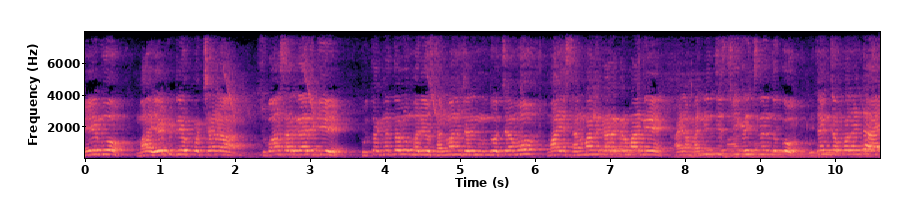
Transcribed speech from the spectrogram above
మేము మా ఏపీటీఎఫ్ పక్షాన సుభాన్ సార్ గారికి కృతజ్ఞతలు మరియు సన్మానం చేయడానికి ముందు వచ్చాము. మా ఈ సన్మాన కార్యక్రమాన్ని ఆయన మన్నించి స్వీకరించినందుకు నిజంగా చెప్పాలంటే ఆయన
